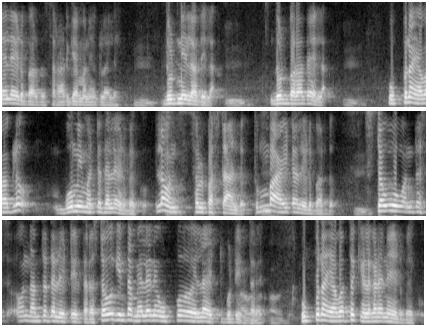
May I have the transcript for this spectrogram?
ಮೇಲೆ ಇಡಬಾರ್ದು ಸರ್ ಅಡುಗೆ ಮನೆಗಳಲ್ಲಿ. ದುಡ್ಡು ನಿಲ್ಲೋದಿಲ್ಲ. ದುಡ್ಡು ಬರೋದೇ ಇಲ್ಲ. ಉಪ್ಪನ್ನ ಯಾವಾಗಲೂ ಭೂಮಿ ಮಟ್ಟದಲ್ಲೇ ಇಡಬೇಕು. ಇಲ್ಲ ಒಂದು ಸ್ವಲ್ಪ ಸ್ಟ್ಯಾಂಡ್ ತುಂಬ ಹೈಟಲ್ಲಿ ಇಡಬಾರ್ದು. ಸ್ಟವ್ ಒಂದು ಒಂದು ಹಂತದಲ್ಲಿ ಇಟ್ಟಿರ್ತಾರೆ. ಸ್ಟವ್ಗಿಂತ ಮೇಲೇ ಉಪ್ಪು ಎಲ್ಲ ಇಟ್ಬಿಟ್ಟಿರ್ತಾರೆ. ಉಪ್ಪನ್ನ ಯಾವತ್ತೂ ಕೆಳಗಡೆನೇ ಇಡಬೇಕು.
